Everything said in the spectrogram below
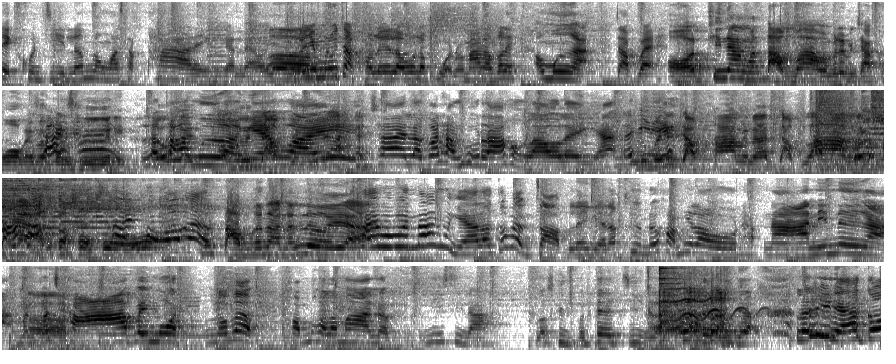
เด็กคนจีนเริ่มลงมาซักผ้าอะไรอย่างงี้กันแล้ว เออ เรายังไม่รู้จักเขาเลยเราเราปวดมากๆเราก็เลยเอามืออะจับไว้ อ๋อที่นั่งมันต่ำมากมันไม่ได้เป็นชักโครกให้มันเป็นพื้นแล้วก็เอามือจัแง้บมไว้อย่างนี้ด้ใช่แล้วก็ทำธุระของเราอะไรอย่างเงี้ยแล้วคืทีอไม่นี้ ได้จับข้างเลยนะ จับล่างเลยเนี่ยโอ้โหเพราะว่าแบบ มันต่ำขนาดนั้นเลยอะ ใช่เพราะมันนั่งอย่างเงี้ยแล้วก็แบบจับอะไรอย่างเงี้ยแล้วคือด้วยความที่เรานานนิดนึงอะมันก็อ่าช้าไปหมดแล้วแบบความทรมานแบบนี่สินะ เราถึงประเทศจีนแล้วอะไรอย่างเงี้ยแล้วทีเนี้ยก็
